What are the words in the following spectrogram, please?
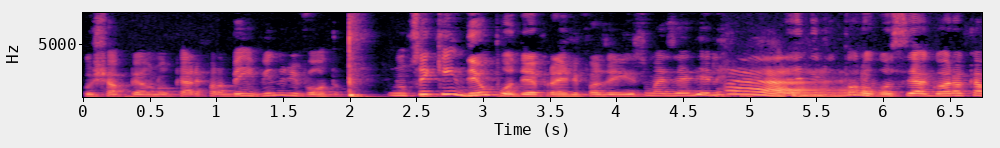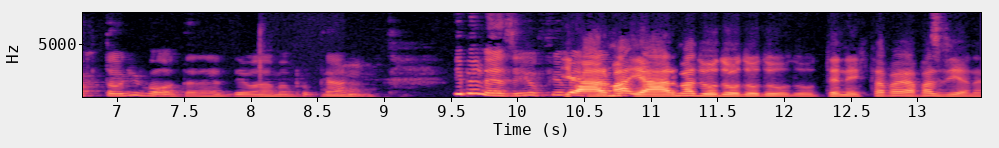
o chapéu no cara e fala: bem-vindo de volta. Não sei quem deu o poder pra ele fazer isso, mas ele, ele, Ah, ele falou: você agora é o capitão de volta, né? Deu a arma pro cara. Uhum. E beleza, e o filme. e a arma, e a arma do, do, do, do, do tenente tava vazia, né?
